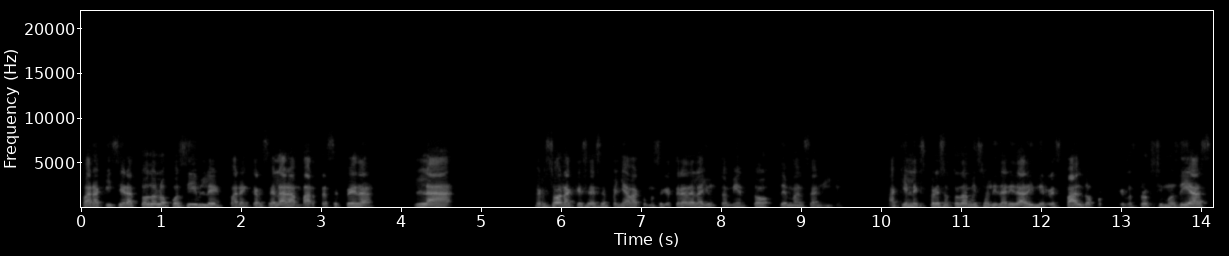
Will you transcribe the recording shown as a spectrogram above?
para que hiciera todo lo posible para encarcelar a Marta Cepeda, la persona que se desempeñaba como secretaria del ayuntamiento de Manzanillo, a quien le expreso toda mi solidaridad y mi respaldo porque en los próximos días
